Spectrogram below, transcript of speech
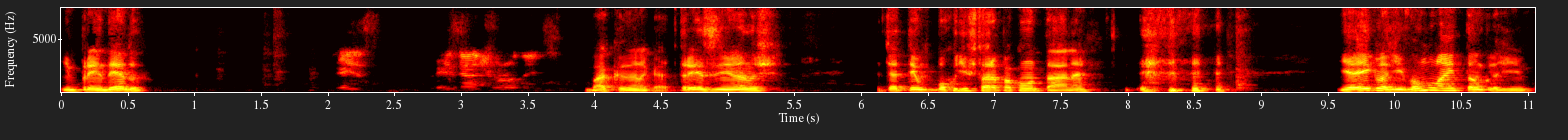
Empreendendo? 13, anos. Bacana, cara. 13 anos, já tem um pouco de história para contar, né? e aí, Claudinho, vamos lá então, Claudinho.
